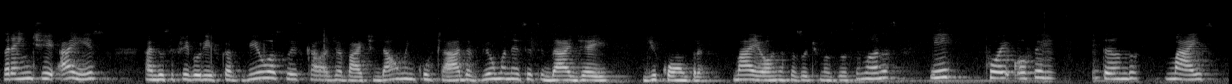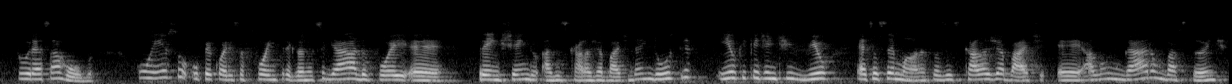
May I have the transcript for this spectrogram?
Frente a isso, a indústria frigorífica viu a sua escala de abate dar uma encurtada, viu uma necessidade aí de compra maior nessas últimas duas semanas e foi ofertando mais por essa arroba. Com isso, o pecuarista foi entregando esse gado, foi é, preenchendo as escalas de abate da indústria. E o que, que a gente viu essa semana? Essas escalas de abate é, alongaram bastante,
